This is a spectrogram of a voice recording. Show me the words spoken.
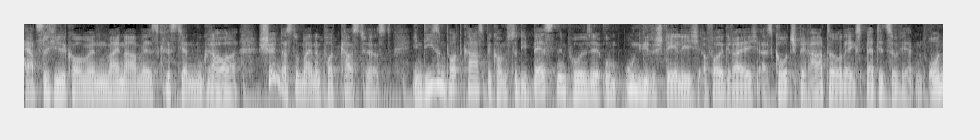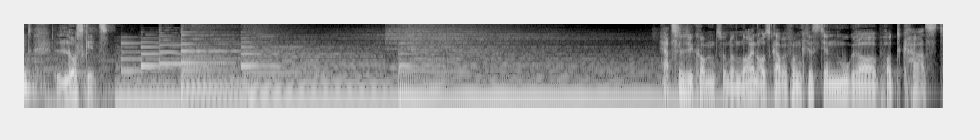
Herzlich willkommen, mein Name ist Christian Mugrauer. Schön, dass du meinen Podcast hörst. In diesem Podcast bekommst du die besten Impulse, um unwiderstehlich erfolgreich als Coach, Berater oder Experte zu werden. Und los geht's! Herzlich willkommen zu einer neuen Ausgabe von Christian Mugrauer Podcast.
